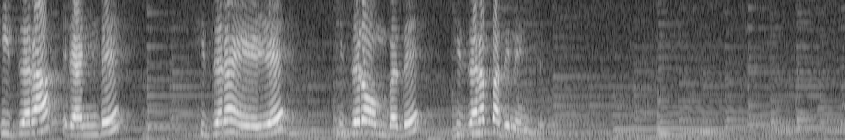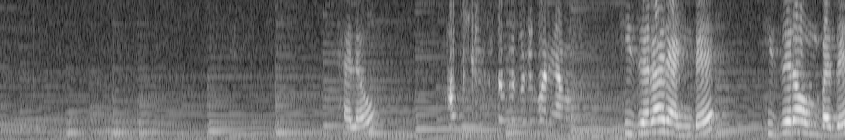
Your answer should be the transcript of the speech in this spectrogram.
ഹിജറ രണ്ട് ഹിജറ ഏഴ് ഹിജറ ഒമ്പത് ഹിജറ പതിനഞ്ച്. ഹലോ? ഹിജറ രണ്ട് ഹിജറ ഒമ്പത്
